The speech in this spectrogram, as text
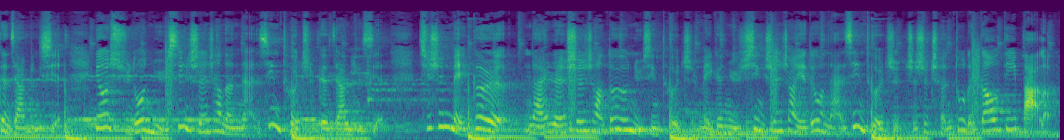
更加明显，也有许多女性身上的男性特质更加明显。其实每个男人身上都有女性特质，每个女性身上也都有男性特质，只是程度的高低罢了。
